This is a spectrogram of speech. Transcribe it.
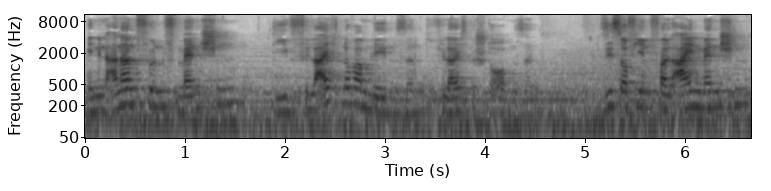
In den anderen fünf Menschen, die vielleicht noch am Leben sind, vielleicht gestorben sind. Du siehst auf jeden Fall einen Menschen,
